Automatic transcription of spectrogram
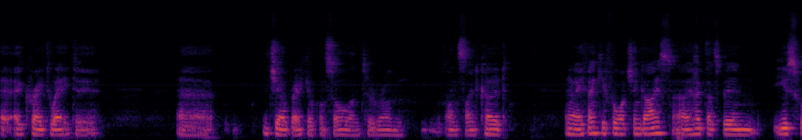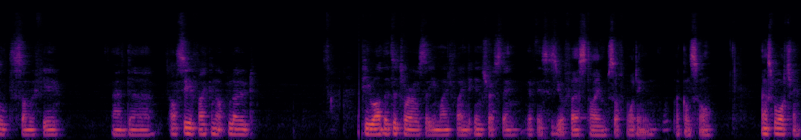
a, a great way to uh, jailbreak your console and to run unsigned code. Anyway, thank you for watching, guys. I hope that's been useful to some of you, and uh, I'll see if I can upload few other tutorials that you might find interesting if this is your first time soft modding a console. Thanks for watching.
